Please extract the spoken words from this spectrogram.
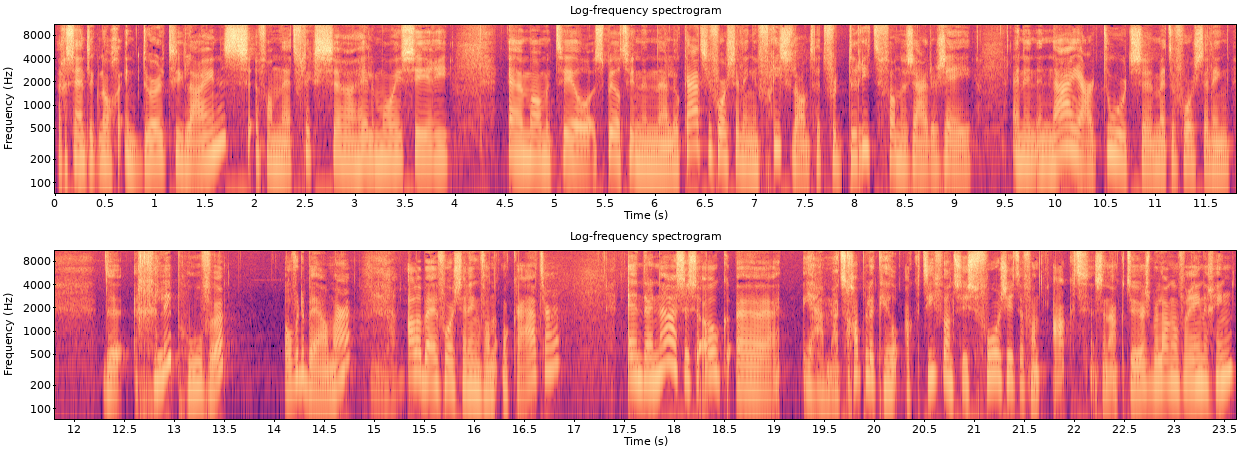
Recentelijk nog in Dirty Lines van Netflix, een hele mooie serie. En momenteel speelt ze in een locatievoorstelling in Friesland, Het Verdriet van de Zuiderzee. En in een najaar toert ze met de voorstelling De Gliphoeve over de Bijlmer. Ja. Allebei voorstellingen van Okater. En daarnaast is ze ook uh, ja, maatschappelijk heel actief, want ze is voorzitter van ACT, dat is een acteursbelangenvereniging.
